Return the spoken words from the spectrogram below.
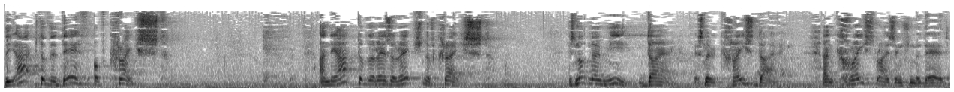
The act of the death of Christ and the act of the resurrection of Christ is not now me dying, it's now Christ dying and Christ rising from the dead,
